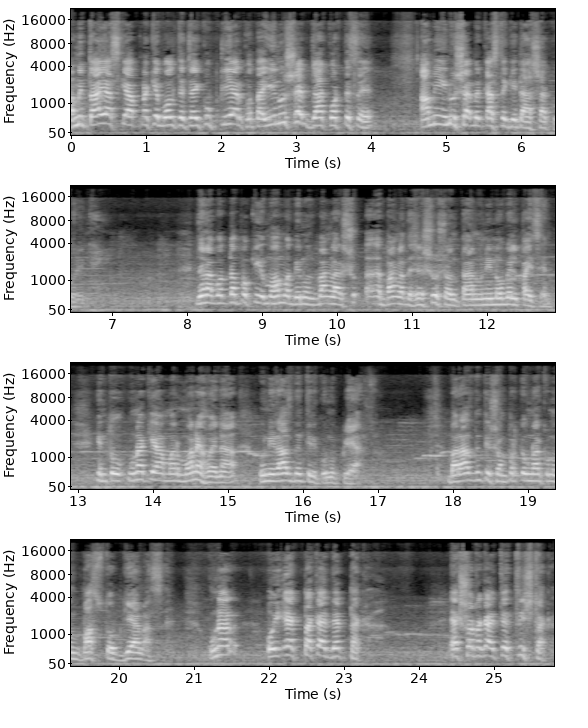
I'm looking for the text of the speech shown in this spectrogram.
আমি তাই আজকে আপনাকে বলতে চাই, খুব ক্লিয়ার কথা, ইনু সাহেব যা করতেছে, আমি ইনু সাহেবের কাছ থেকে এটা আশা করিনি। জনাব অধ্যাপক মোহাম্মদ ইনুস বাংলার বাংলাদেশের সুসন্তান, উনি নোবেল পাইছেন। কিন্তু উনাকে আমার মনে হয় না উনি রাজনীতির কোনো প্লেয়ার বা রাজনীতি সম্পর্কে উনার কোনো বাস্তব জ্ঞান আছে? উনার ওই এক টাকায় দেড় টাকা একশো টাকায় তেত্রিশ টাকা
